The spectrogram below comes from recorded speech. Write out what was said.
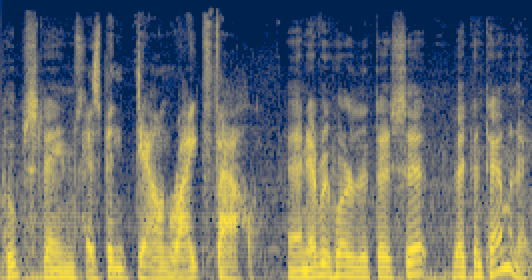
poop stains. has been downright foul. And everywhere that they sit, they contaminate.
